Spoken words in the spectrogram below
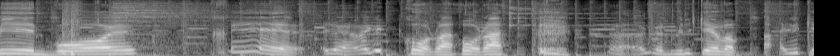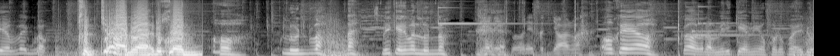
mean boy เฮ้ยไอ้เนี่ยไม่โหดว่ะโหดว่ะเออเป็นวินิเกมแบบไอ้มินิเกมแม่งแบบสุดยอดว่ะทุกคนโอ้ ลุ้นว่ะนะมินิเกมนี้มันลุ้นเนาะเนี่ยเนี่ยโดนได้สุดยอดมากโอเคอะก็สำหรับมินิเกมนี้ขอบคุณทุกคนที่ดู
